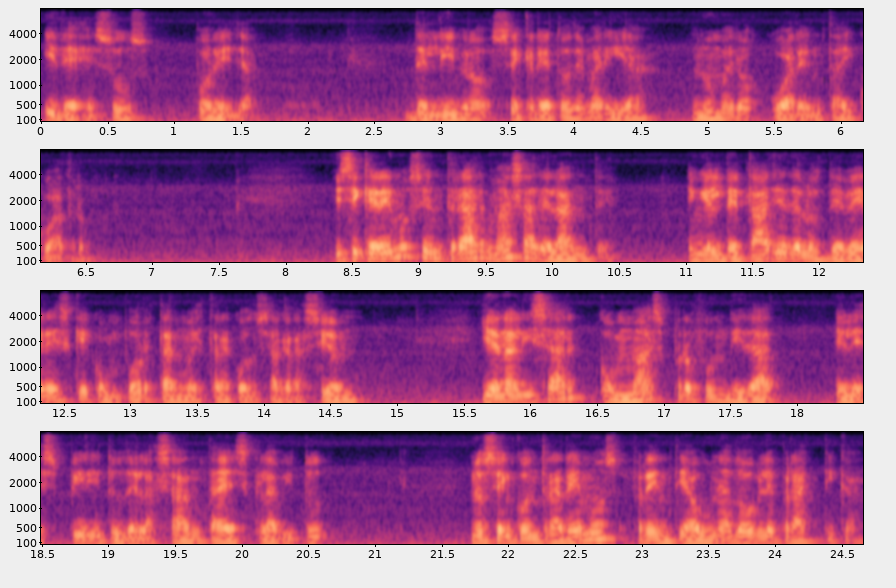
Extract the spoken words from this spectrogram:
y de Jesús por ella. Del libro Secreto de María, número 44. Y si queremos entrar más adelante en el detalle de los deberes que comporta nuestra consagración y analizar con más profundidad el espíritu de la santa esclavitud, nos encontraremos frente a una doble práctica,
